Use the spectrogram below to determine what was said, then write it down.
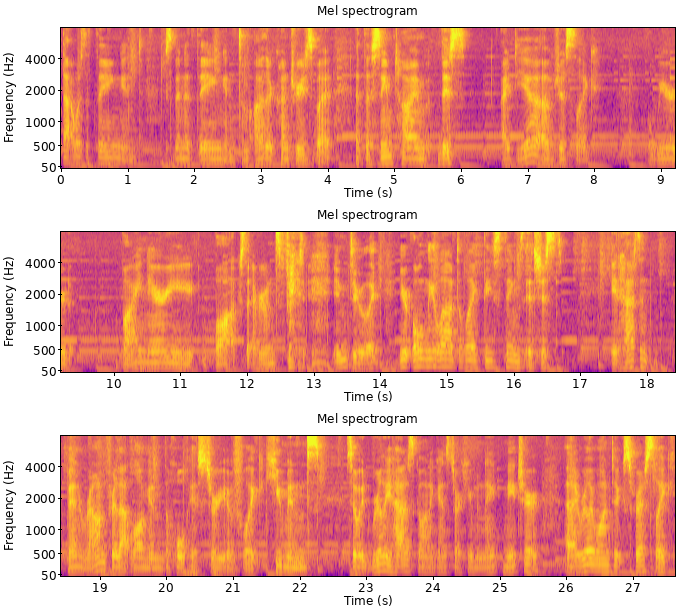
that was a thing and it's been a thing in some other countries, but at the same time, this idea of just like a weird binary box that everyone's fit into, like you're only allowed to like these things, it's just, it hasn't been around for that long in the whole history of like humans. So it really has gone against our human na nature, and I really wanted to express like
